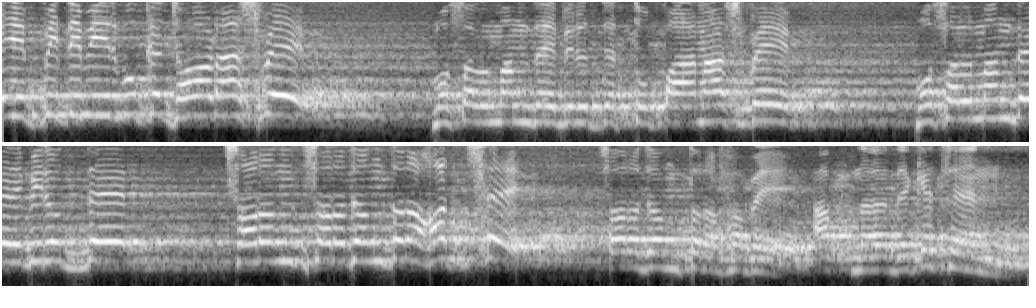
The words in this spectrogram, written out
এই পৃথিবীর বুকে ঝড় আসবে। মুসলমানদের বিরুদ্ধে তুফান আসবে, মুসলমানদের বিরুদ্ধে ষড়- ষড়যন্ত্র হচ্ছে, ষড়যন্ত্র হবে। আপনারা দেখেছেন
